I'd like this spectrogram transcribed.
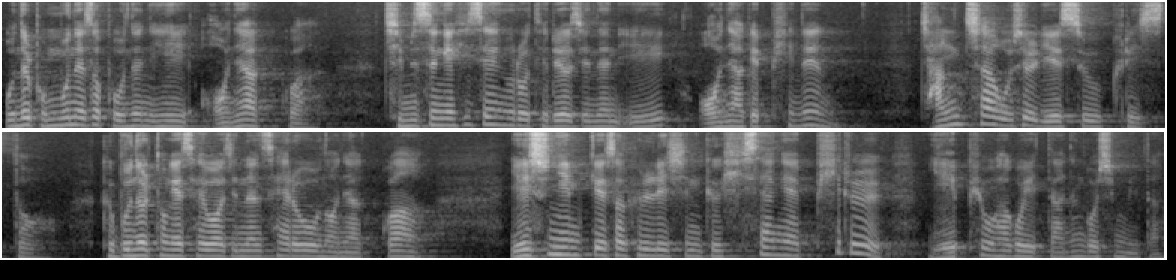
오늘 본문에서 보는 이 언약과 짐승의 희생으로 드려지는 이 언약의 피는 장차 오실 예수 그리스도 그분을 통해 세워지는 새로운 언약과 예수님께서 흘리신 그 희생의 피를 예표하고 있다는 것입니다.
